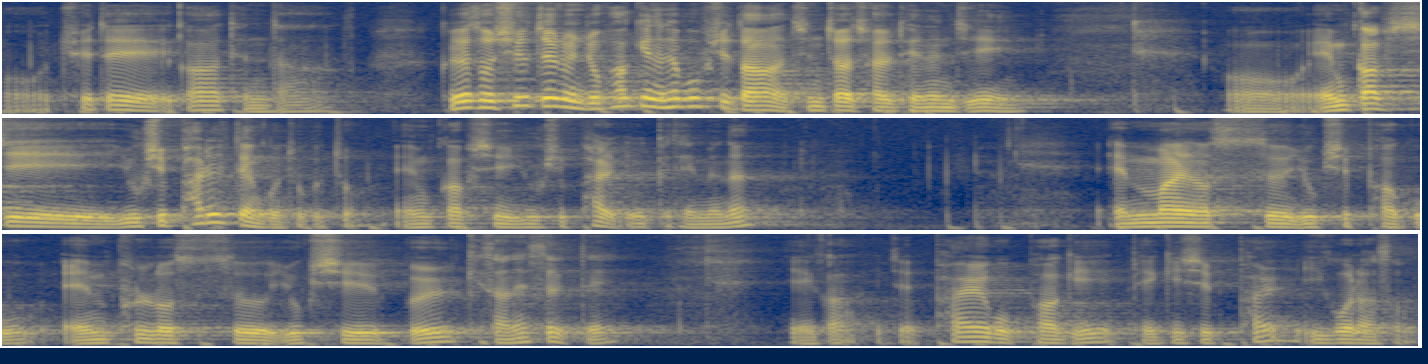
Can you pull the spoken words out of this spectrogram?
어, 최대가 된다. 그래서 실제로 이제 확인을 해봅시다. 진짜 잘 되는지. 어, m 값이 68일 때인 거죠. 그죠? m 값이 68 이렇게 되면은 n-60하고 n 플러스 60을 계산했을 때 얘가 이제 8 곱하기 128 이거라서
